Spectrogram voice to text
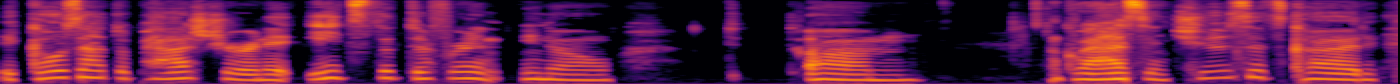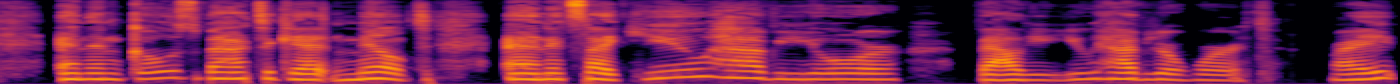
it goes out to pasture and it eats the different, you know, um, grass and chews its cud and then goes back to get milked. And it's like you have your value, you have your worth, right?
